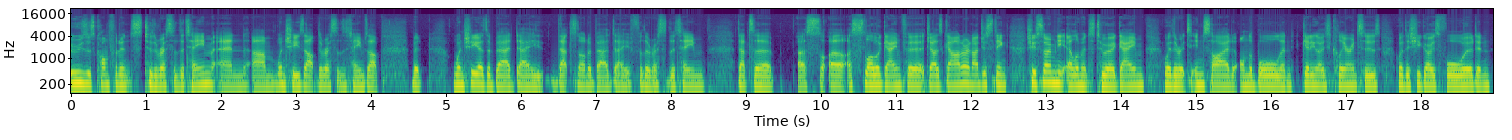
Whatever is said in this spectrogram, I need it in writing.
oozes confidence to the rest of the team. And um, when she's up, the rest of the team's up. But when she has a bad day, that's not a bad day for the rest of the team. That's a a, a, slower game for Jazz Garner. And I just think she has so many elements to her game, whether it's inside on the ball and getting those clearances, whether she goes forward and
